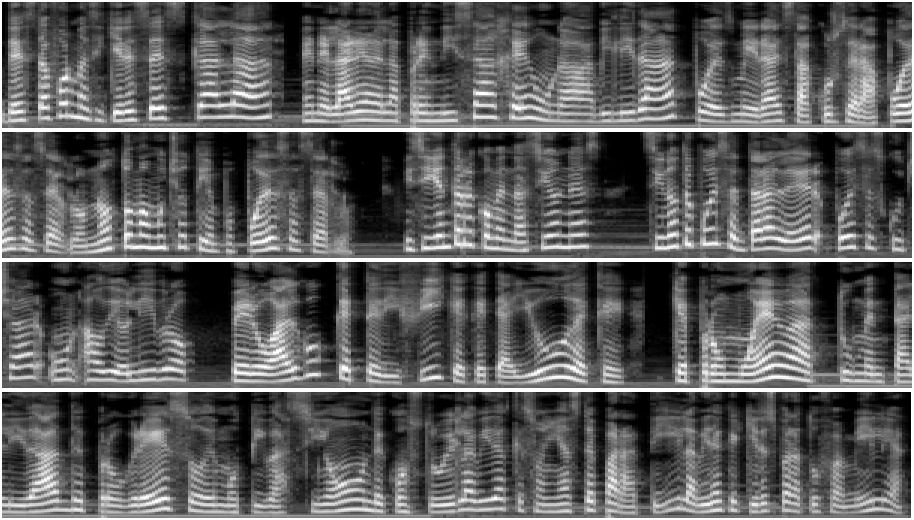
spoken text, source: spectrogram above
De esta forma, si quieres escalar en el área del aprendizaje una habilidad, pues mira, esta Coursera, puedes hacerlo. No toma mucho tiempo, puedes hacerlo. Mi siguiente recomendación es, si no te puedes sentar a leer, puedes escuchar un audiolibro, pero algo que te edifique, que te ayude, que, que promueva tu mentalidad de progreso, de motivación, de construir la vida que soñaste para ti, la vida que quieres para tu familia.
